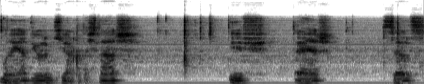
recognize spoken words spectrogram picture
buraya diyorum ki arkadaşlar if eğer cells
